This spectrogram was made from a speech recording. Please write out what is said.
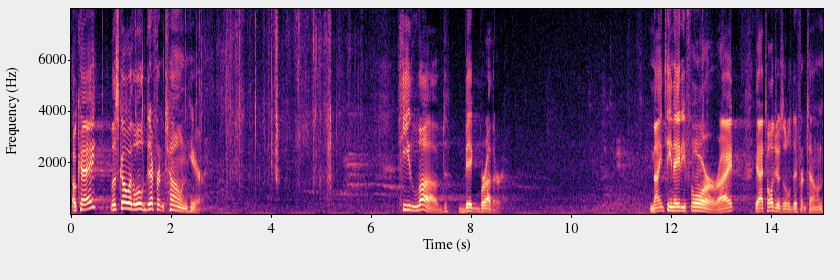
Okay, let's go with a little different tone here. He loved Big Brother. 1984, right? Yeah, I told you it was a little different tone.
